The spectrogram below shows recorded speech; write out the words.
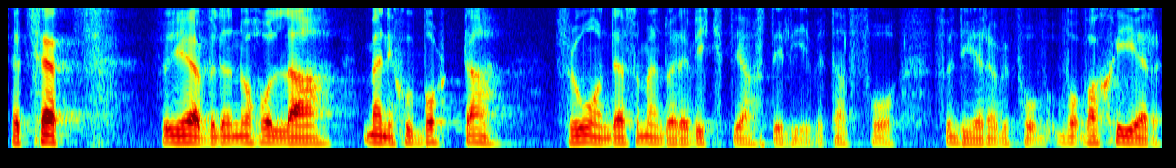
ett sätt för djävulen att hålla människor borta från det som ändå är det viktigaste i livet. Att få fundera på vad, vad sker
